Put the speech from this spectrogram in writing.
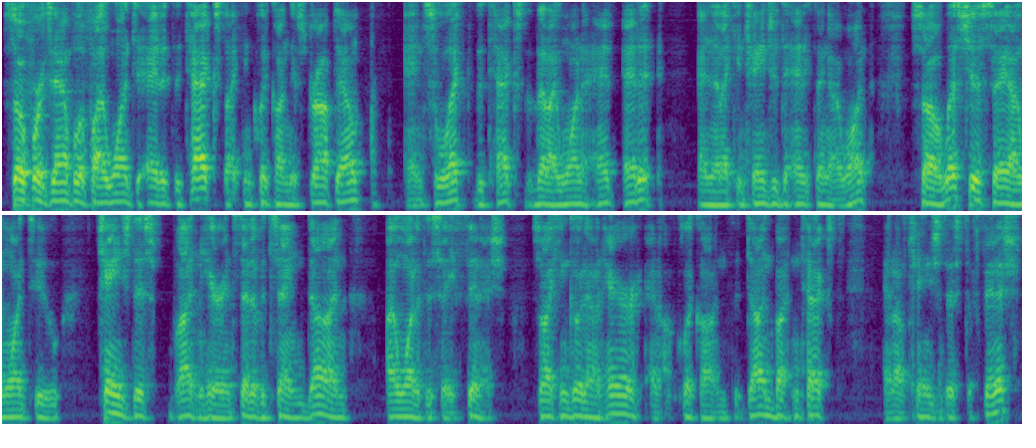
So for example, if I want to edit the text, I can click on this drop down and select the text that I want to ed edit and then I can change it to anything I want. So let's just say I want to change this button here. Instead of it saying done, I want it to say finish. So I can go down here and I'll click on the done button text and I'll change this to finish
